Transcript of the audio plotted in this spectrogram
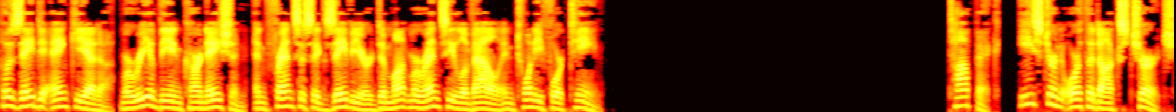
José de Anchieta, Marie of the Incarnation, and Francis Xavier de Montmorency Laval in 2014. Eastern Orthodox Church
